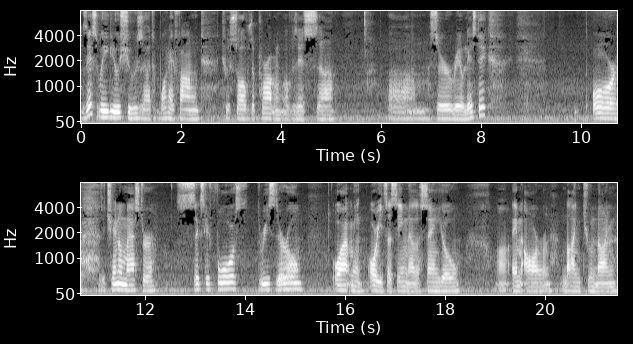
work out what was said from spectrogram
this video shows that what I found to solve the problem of this uh, um, surrealistic or the Channel Master 6430 or I mean or it's the same as the Sanyo uh, MR929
